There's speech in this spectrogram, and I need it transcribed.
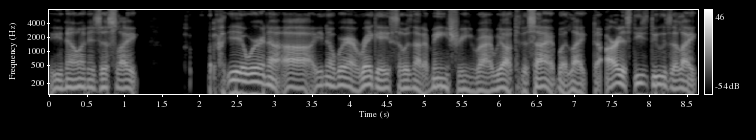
You know, and it's just like yeah, we're in a uh, you know, we're in reggae, so it's not a mainstream right. We off to the side, but like the artists, these dudes are like,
